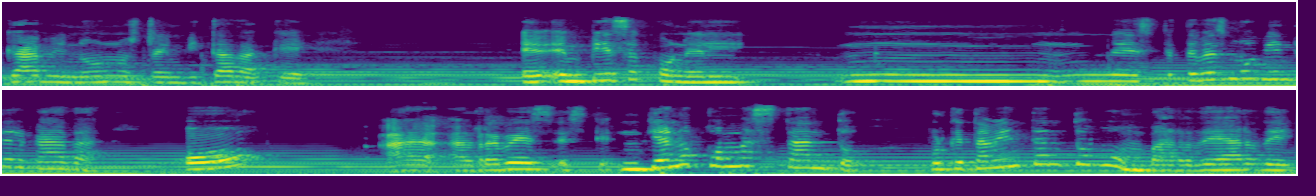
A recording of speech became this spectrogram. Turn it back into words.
Gaby, ¿no? Nuestra invitada, que eh, empieza con el Mm, este, te ves muy bien delgada. O al revés, es que ya no comas tanto, porque también tanto bombardear de,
